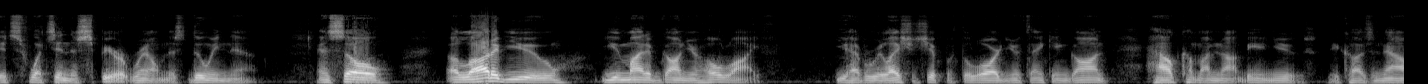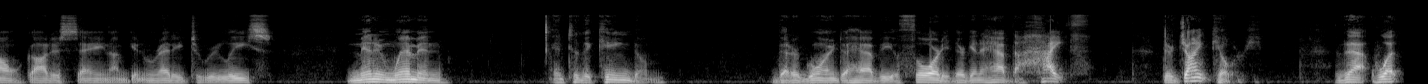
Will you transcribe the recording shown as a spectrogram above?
it's what's in the spirit realm that's doing that. And so, a lot of you, you might have gone your whole life. You have a relationship with the Lord and you're thinking, God, how come I'm not being used? Because now God is saying, I'm getting ready to release men and women into the kingdom that are going to have the authority. They're going to have the height. They're giant killers. That what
